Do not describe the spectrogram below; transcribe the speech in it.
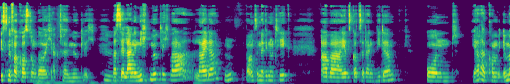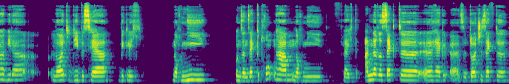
ist eine Verkostung bei euch aktuell möglich? Mhm. Was sehr lange nicht möglich war, leider, hm, bei uns in der Vinothek, aber jetzt Gott sei Dank wieder. Und ja, da kommen immer wieder Leute, die bisher wirklich noch nie unseren Sekt getrunken haben, noch nie vielleicht andere Sekte, äh, herge also deutsche Sekte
